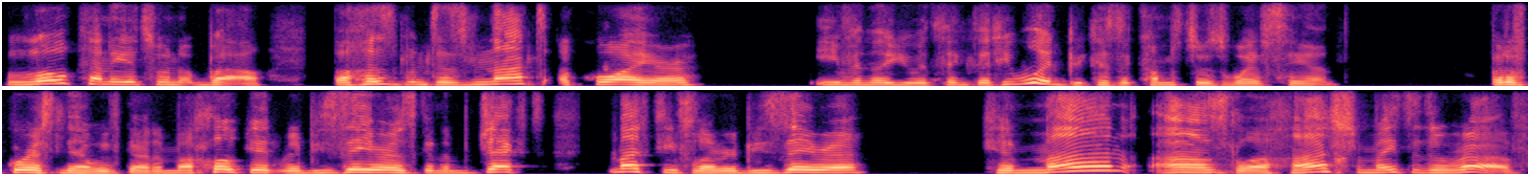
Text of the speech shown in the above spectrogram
lo baal. The husband does not acquire, even though you would think that he would, because it comes to his wife's hand. But of course, now we've got a machloket. Rabbi Zera is going to object. Matkifla Rabbi Zera. Keman azla hash the rav.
